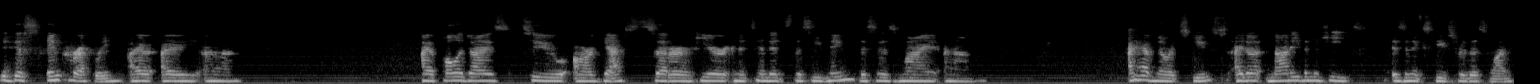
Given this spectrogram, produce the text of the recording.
did this incorrectly. I, I, uh, I apologize to our guests that are here in attendance this evening. This is my, um, I have no excuse. I don't, not even the heat is an excuse for this one.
